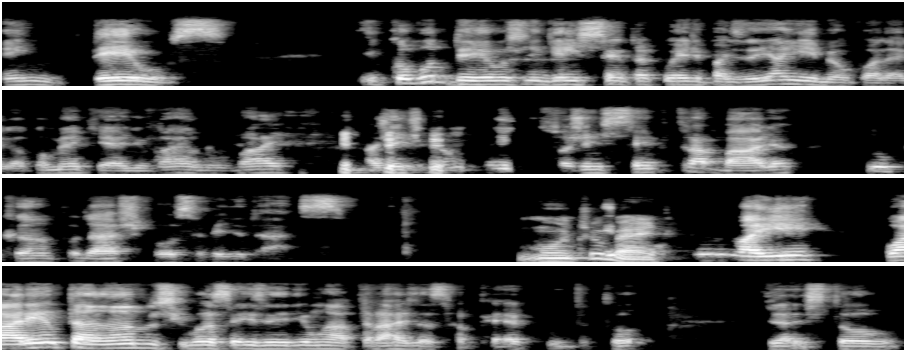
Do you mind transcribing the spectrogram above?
em Deus. E como Deus, ninguém senta com ele para dizer: e aí, meu colega, como é que é? Ele vai ou não vai? A gente não tem isso. A gente sempre trabalha no campo das possibilidades. Muito e bem. Aí, 40 anos que vocês iriam atrás dessa pergunta. Tô, já estou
